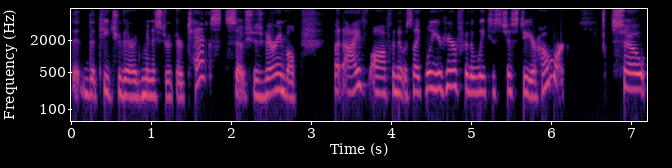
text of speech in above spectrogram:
The, the, teacher there administered their tests. So she was very involved. But I've often, it was like, well, you're here for the week, just, just do your homework. So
